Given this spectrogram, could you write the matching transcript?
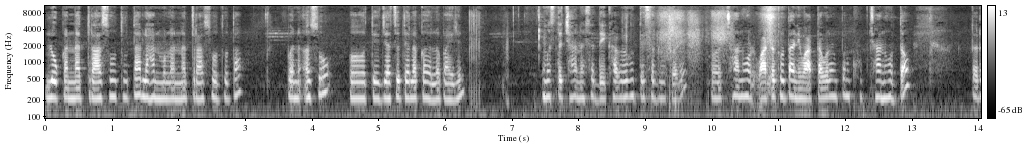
लोकांना त्रास होत होता लहान मुलांना त्रास होत होता. पण असो ते ज्याचं त्याला कळलं पाहिजे. मस्त छान असं देखावे होते सगळीकडे. छान हो वाटत होतं आणि वातावरण पण खूप छान होतं. तर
